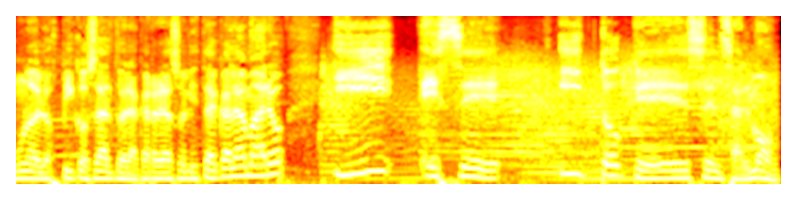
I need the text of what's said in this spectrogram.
uno de los picos altos de la carrera solista de Calamaro y ese hito que es el Salmón,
